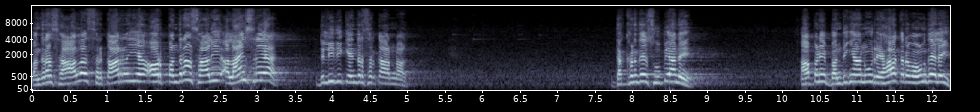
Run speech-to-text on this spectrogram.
15 ਸਾਲ ਸਰਕਾਰ ਰਹੀ ਹੈ ਔਰ 15 ਸਾਲ ਹੀ ਅਲਾਈਅੰਸ ਰਿਹਾ ਦਿੱਲੀ ਦੀ ਕੇਂਦਰ ਸਰਕਾਰ ਨਾਲ। ਦੱਖਣ ਦੇ ਸੂਬਿਆਂ ਨੇ ਆਪਣੇ ਬੰਦੀਆਂ ਨੂੰ ਰਿਹਾ ਕਰਵਾਉਣ ਦੇ ਲਈ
